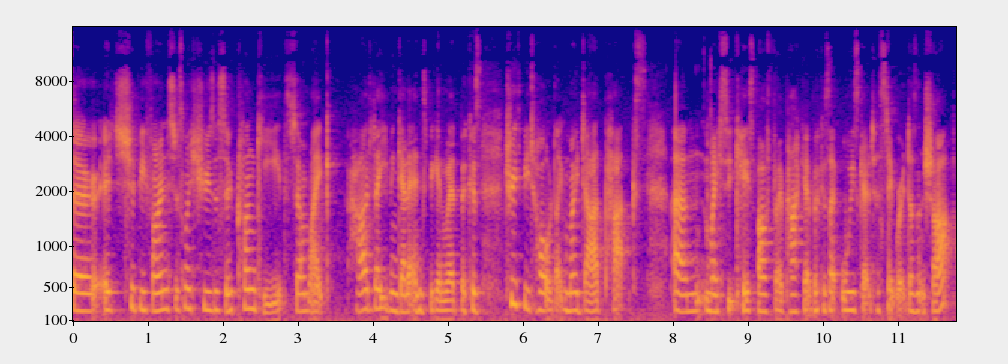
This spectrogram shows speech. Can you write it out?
so it should be fine it's just my shoes are so clunky so I'm like how did I even get it in to begin with? Because truth be told, like my dad packs um, my suitcase after I pack it because I always get to a state where it doesn't shut.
